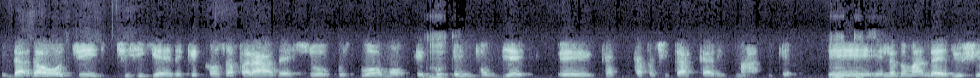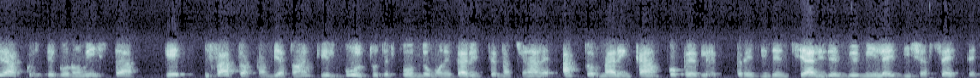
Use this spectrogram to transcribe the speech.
Da, da, oggi ci si chiede che cosa farà adesso quest'uomo che mm. è indubbie eh, capacità carismatiche. E, e la domanda è, riuscirà questo economista che di fatto ha cambiato anche il volto del Fondo Monetario Internazionale a tornare in campo per le presidenziali del 2017?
